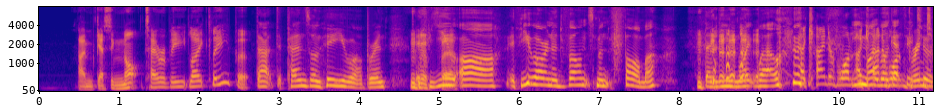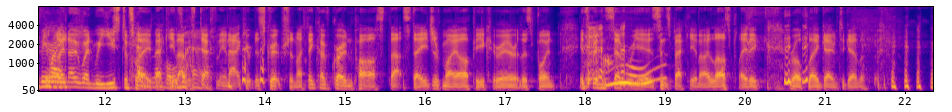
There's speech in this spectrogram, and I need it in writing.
I'm guessing not terribly likely, but That depends on who you are, Bryn. If you are if you are an advancement farmer, then you might well. I kind of want. You I might kind of want get Bryn to be like. I know when we used to play, Becky, that was ahead. definitely an accurate description. I think I've grown past that stage of my RP career at this point. It's been several oh. years since Becky and I last played a role playing game together.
